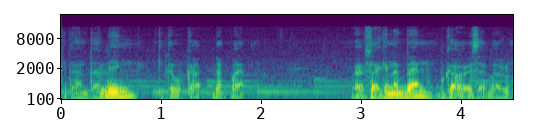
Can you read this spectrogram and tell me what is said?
Kita hantar link, kita buka, dapat. Website kena ban, buka website baru.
